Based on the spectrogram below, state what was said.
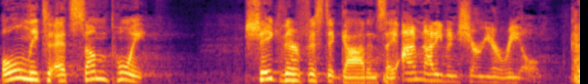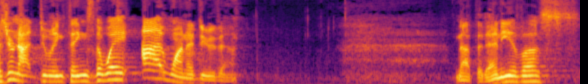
only to at some point shake their fist at God and say, I'm not even sure you're real because you're not doing things the way I want to do them. Not that any of us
